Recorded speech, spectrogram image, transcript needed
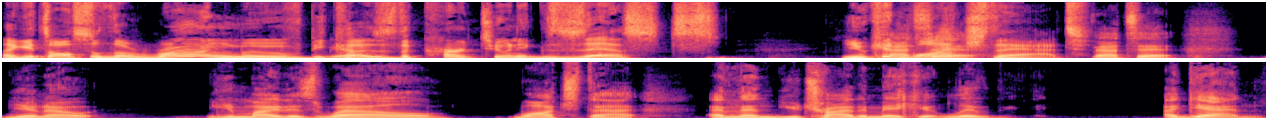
Like it's also the wrong move because the cartoon exists. You can That's watch it. that. that's it. You know, you might as well watch that. And then you try to make it live. Again,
